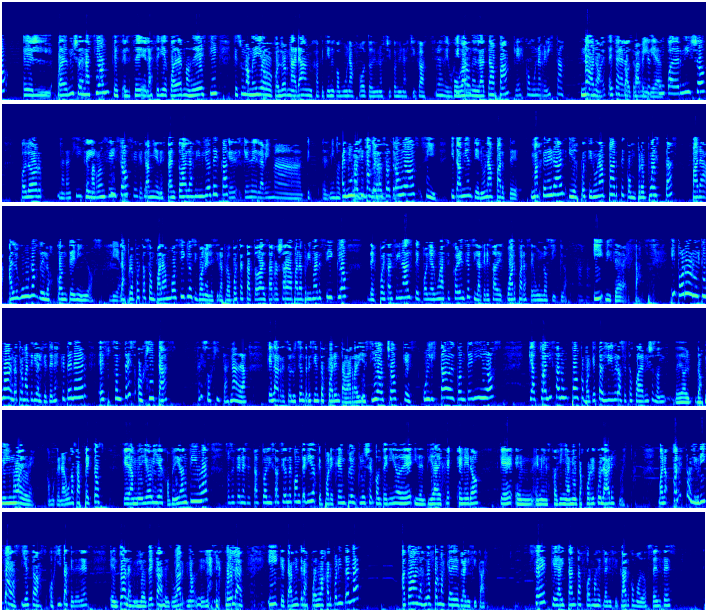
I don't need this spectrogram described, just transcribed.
el cuadernillo de Nación, que es el, la serie de cuadernos de ESI, que es uno medio color naranja, que tiene como una foto de unos chicos y unas chicas jugando en la tapa. ¿Que es como una revista? No, no, ese ese es otro. Ese es un cuadernillo color naranjita, Sí, marroncito, sí, sí, sí, que también está en todas las bibliotecas. Que, que es de la misma tip- el mismo El mismo tipo que los otros dos, sí. Y también tiene una parte más general y después tiene una parte con propuestas para algunos de los contenidos. Bien. Las propuestas son para ambos ciclos y ponele, si la propuesta está toda desarrollada para primer ciclo, después al final te pone algunas sugerencias si la querés adecuar para segundo ciclo. Y viceversa. Y por último, el otro material que tenés que tener es, son tres hojitas, tres hojitas, nada, que es la resolución 340-18, que es un listado de contenidos que actualizan un poco, porque estos libros, estos cuadernillos son de do- 2009, como que en algunos aspectos quedan medio viejos, medio antiguos, entonces tenés esta actualización de contenidos que, por ejemplo, incluye el contenido de identidad de género, que en, en estos lineamientos curriculares no está. Bueno, con estos libritos y estas hojitas que tenés en todas las bibliotecas de tu bar- no, de las escuelas y que también te las puedes bajar por internet, acaban las dos formas que hay de planificar. Sé que hay tantas formas de planificar como docentes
